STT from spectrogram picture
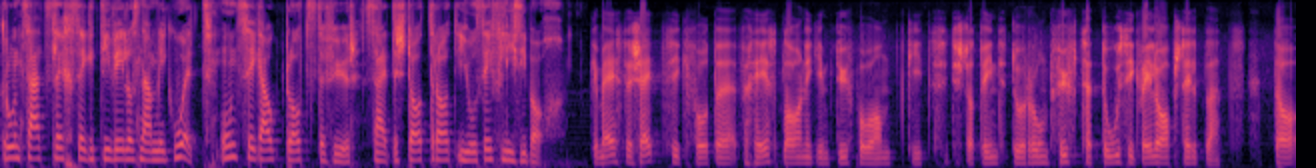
Grundsätzlich sagen die Velos nämlich gut und es auch Platz dafür, sagt der Stadtrat Josef Liesibach. Gemäss der Schätzung der Verkehrsplanung im Tiefbauamt gibt es in der Stadt Winterthur rund 15.000 Veloabstellplätze. Da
